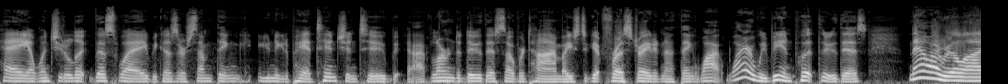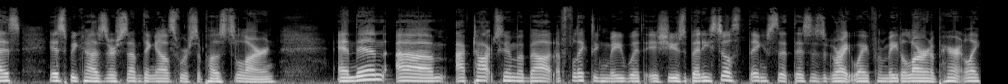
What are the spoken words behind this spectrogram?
hey, I want you to look this way because there's something you need to pay attention to. I've learned to do this over time. I used to get frustrated and I think, why, why are we being put through this? Now I realize it's because there's something else we're supposed to learn. And then um, I've talked to him about afflicting me with issues, but he still thinks that this is a great way for me to learn, apparently.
